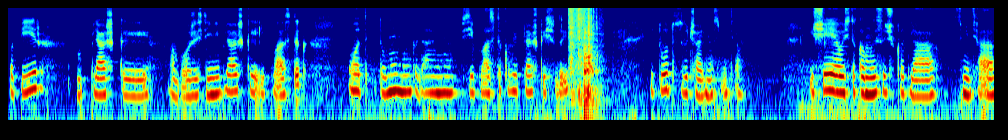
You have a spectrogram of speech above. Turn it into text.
папір, пляшки або жестяні пляшки і пластик. От, і тому ми кидаємо всі пластикові пляшки сюди. І тут звичайне сміття. І ще є ось така мисочка для сміття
